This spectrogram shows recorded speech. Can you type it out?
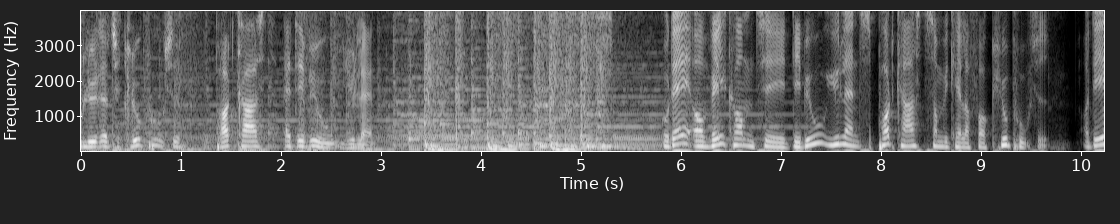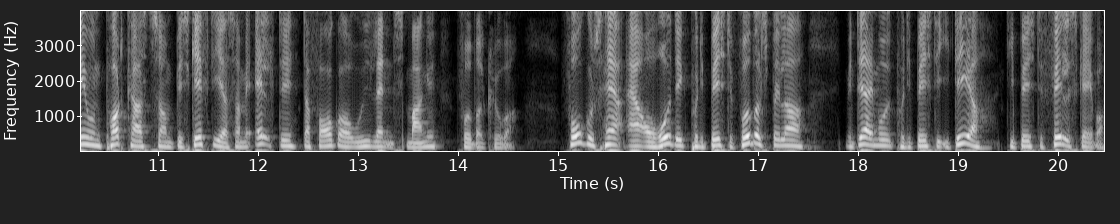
lytter til Klubhuset, en podcast af DBU Jylland. Goddag og velkommen til DBU Jyllands podcast, som vi kalder for Klubhuset. Og det er jo en podcast, som beskæftiger sig med alt det, der foregår ude i landets mange fodboldklubber. Fokus her er overhovedet ikke på de bedste fodboldspillere, men derimod på de bedste idéer, de bedste fællesskaber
